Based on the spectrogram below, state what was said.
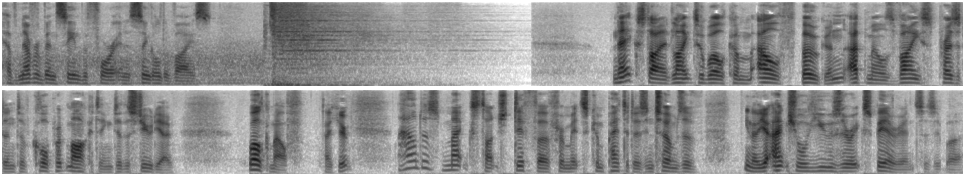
have never been seen before in a single device. Next, I'd like to welcome Alf Bogen, Atmel's Vice President of Corporate Marketing, to the studio. Welcome, Alf. Thank you. How does MaxTouch differ from its competitors in terms of, you know, your actual user experience, as it were?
